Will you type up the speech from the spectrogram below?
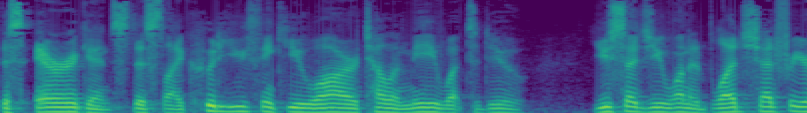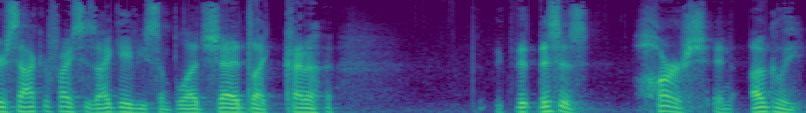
This arrogance, this like, who do you think you are telling me what to do? You said you wanted bloodshed for your sacrifices. I gave you some bloodshed. Like, kind of, this is harsh and ugly.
